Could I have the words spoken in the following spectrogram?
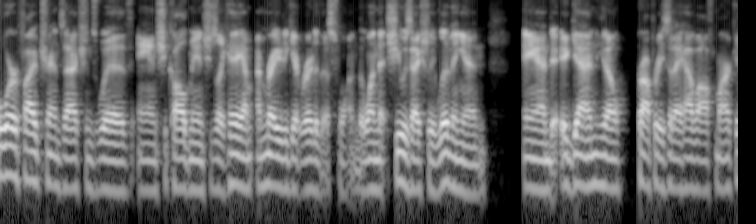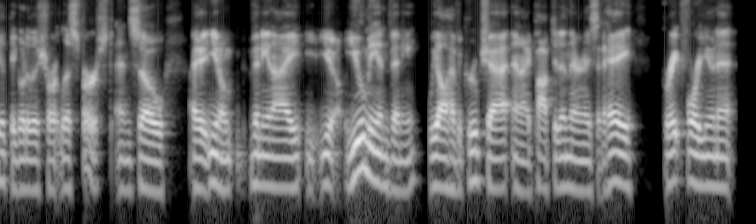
four or five transactions with, and she called me and she's like, "Hey, I'm I'm ready to get rid of this one, the one that she was actually living in." And again, you know, properties that I have off market, they go to the short list first. And so I, you know, Vinny and I, you know, you, me, and Vinny, we all have a group chat, and I popped it in there and I said, "Hey, great four unit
